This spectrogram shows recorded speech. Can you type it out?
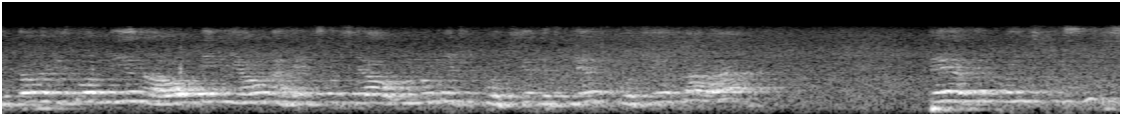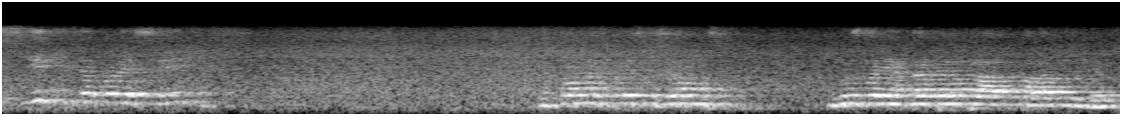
Então eles dominam a opinião na rede social, o número de curtidas, 500 curtidas está lá. Tem a ver com isso de suicídio de adolescentes. Então nós precisamos nos orientar pela palavra de Deus.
